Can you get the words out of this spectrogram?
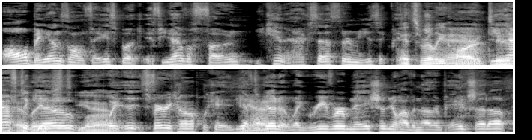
all bands on Facebook, if you have a phone, you can't access their music page. It's really hard You have to at go. least, you know. wait, It's very complicated. You have Yeah. to go to like Reverb Nation. You'll have another page set up.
